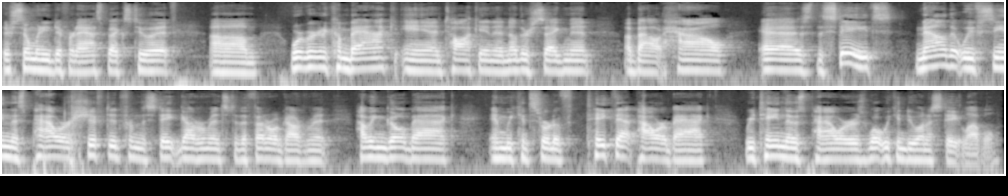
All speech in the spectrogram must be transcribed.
There's so many different aspects to it. Um, we're going to come back and talk in another segment about how, as the states, now that we've seen this power shifted from the state governments to the federal government, how we can go back and we can sort of take that power back, retain those powers, what we can do on a state level.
